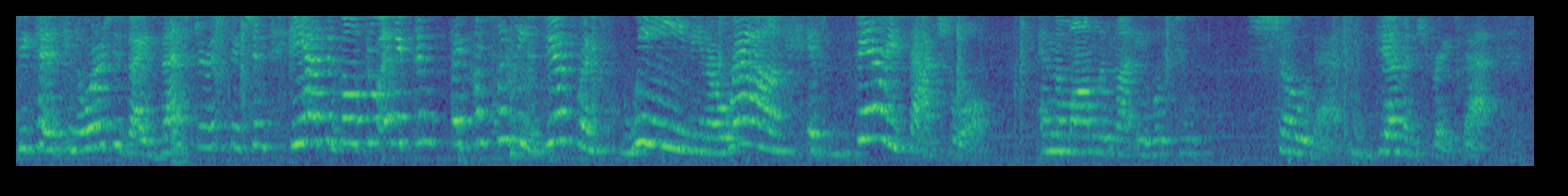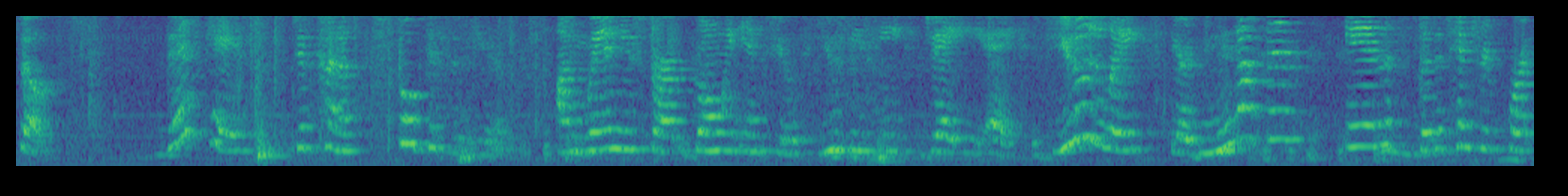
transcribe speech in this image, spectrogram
Because in order to divest jurisdiction, you have to go through a, a completely different weaving around. It's very factual. And the mom was not able to show that, to demonstrate that. So this case just kind of focuses you on when you start going into UCC JEA. It's usually, there's nothing in the detention report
